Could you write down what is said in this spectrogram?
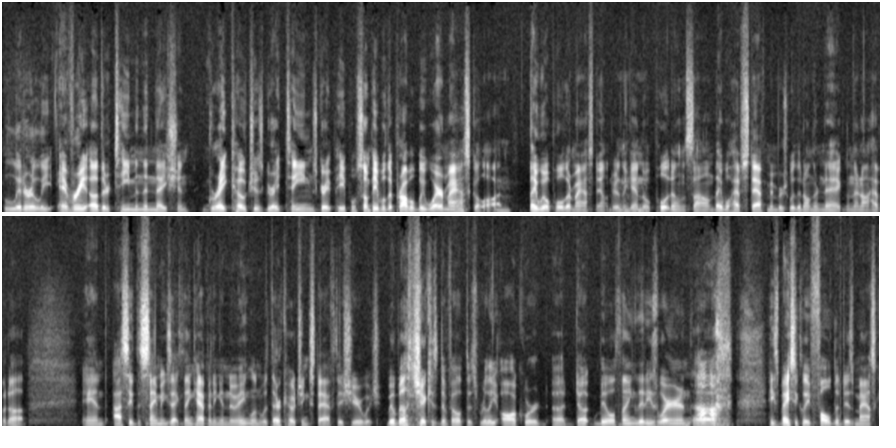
literally every other team in the nation. Great coaches, great teams, great people. Some people that probably wear masks a lot. Mm. They will pull their mask down during the Mm-hmm. game. They'll pull it down on the sideline. They will have staff members with it on their neck and they're not have it up. And I see the same exact thing happening in New England with their coaching staff this year, which Bill Belichick has developed this really awkward uh, duck bill thing that he's wearing. Uh, he's basically folded his mask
